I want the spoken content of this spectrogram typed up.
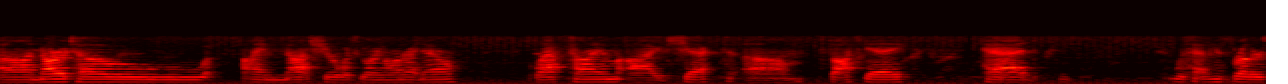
Uh, Naruto, I'm not sure what's going on right now. Last time I checked, um, Sasuke had was having his brother's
